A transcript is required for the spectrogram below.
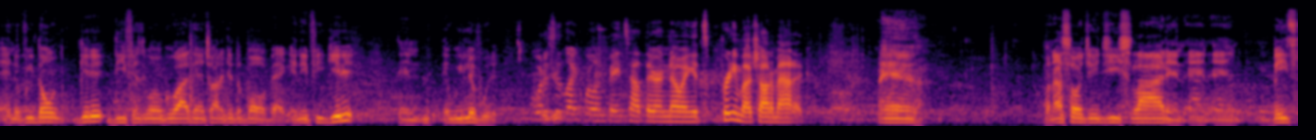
and if we don't get it, defense gonna go out there and try to get the ball back. And if he get it, then then we live with it. What is it like rolling Bates out there and knowing it's pretty much automatic? Man, when I saw JG slide and and, and Bates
